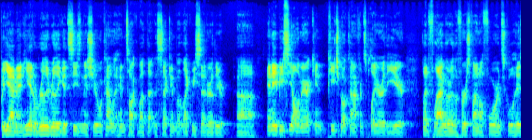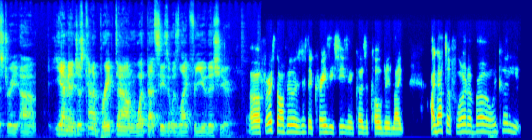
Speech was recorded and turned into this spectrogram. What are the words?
but yeah, man, he had a really, really good season this year. We'll kind of let him talk about that in a second. But like we said earlier, uh, NABC All American, Peach Belt Conference Player of the Year, led Flagler to the first Final Four in school history. Um, yeah, man, just kind of break down what that season was like for you this year. Uh, first off, it was just a crazy season because of COVID. Like, I got to Florida, bro, and we couldn't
